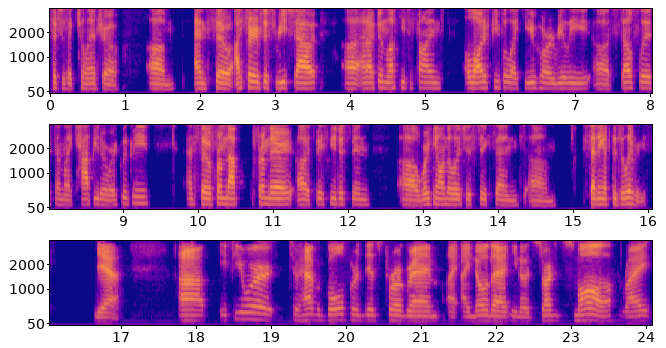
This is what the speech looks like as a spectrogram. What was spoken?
such as like Cilantro. Um, and so I sort of just reached out, uh, and I've been lucky to find a lot of people like you who are really uh, selfless and like happy to work with me. And so from that, from there, uh, it's basically just been uh, working on the logistics and um, setting up the deliveries. Yeah. if you were to have a goal for this program. I, I know that you know it started small, right?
